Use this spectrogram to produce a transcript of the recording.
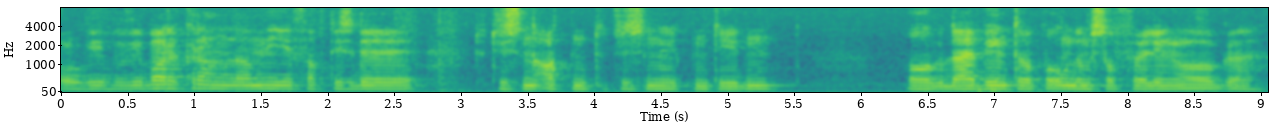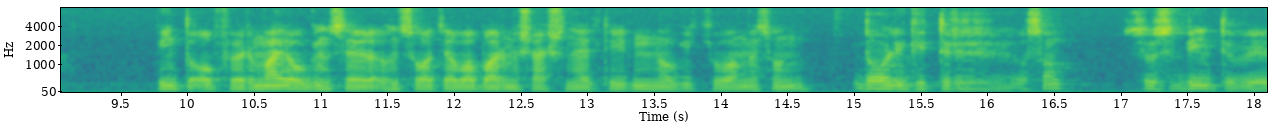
Og vi, vi bare krangla mye, faktisk, det 2018-2019-tiden. Og da jeg begynte på ungdomsoppfølging og uh, begynte å oppføre meg, og hun, ser, hun, så at jeg var bare med kjæresten hele tiden og ikke var med sånn dårlige gutter og sånt, så begynte vi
